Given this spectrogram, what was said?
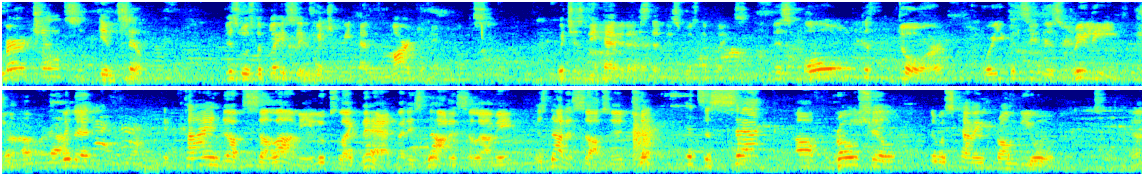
merchants in silk. This was the place in which we had marketing which is the evidence that this was the place. This old door, where you can see this relief with a, a kind of salami, looks like that, but it's not a salami, it's not a sausage, it's a sack of silk that was coming from the Orient. Yeah?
